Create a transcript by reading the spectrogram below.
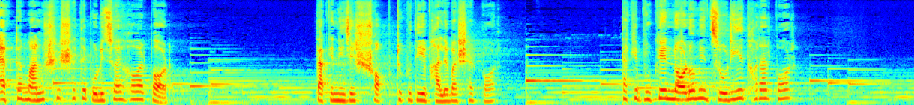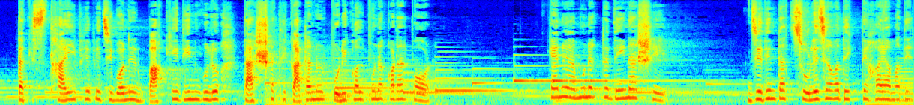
একটা মানুষের সাথে পরিচয় হওয়ার পর, তাকে নিজের সবটুকু দিয়ে ভালোবাসার পর, তাকে বুকের নরমে জড়িয়ে ধরার পর, তাকে স্থায়ী ভেবে জীবনের বাকি দিনগুলো তার সাথে কাটানোর পরিকল্পনা করার পর, কেন এমন একটা দিন আসে যেদিন তার চলে যাওয়া দেখতে হয় আমাদের?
